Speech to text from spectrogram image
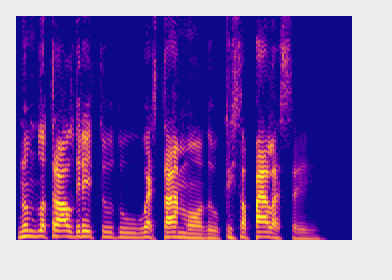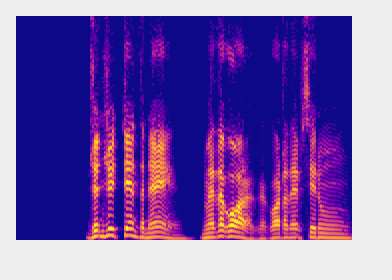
nome de lateral direito do West Ham ou do Crystal Palace. eh? Dos anos 80, né? Não é de agora. Agora deve ser um, um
